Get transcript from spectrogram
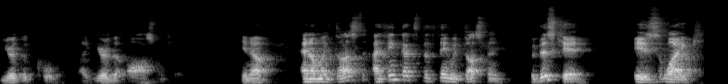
you're the cool, like you're the awesome kid, you know. And I'm like Dustin. I think that's the thing with Dustin. But this kid, is like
